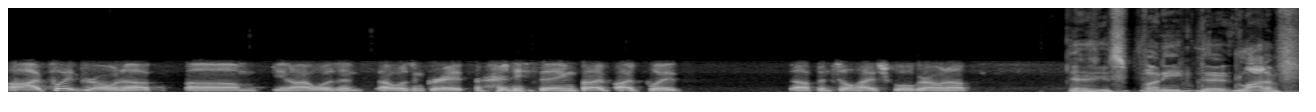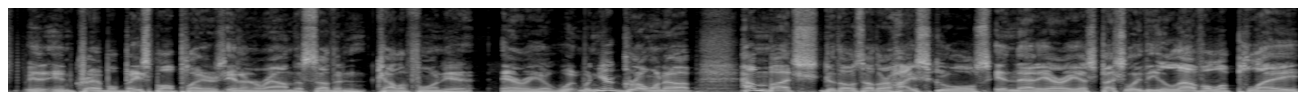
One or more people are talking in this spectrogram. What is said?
Uh, I played growing up. Um, you know, I wasn't I wasn't great or anything, but I, I played up until high school growing up. It's funny. There a lot of incredible baseball players in and around the Southern California area. When you're growing up, how much do those other high schools in that area, especially the level of play,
